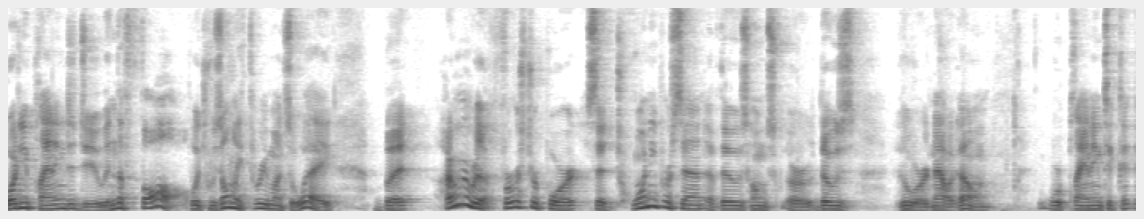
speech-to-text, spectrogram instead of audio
"What are you planning to do in the fall?" Which was only three months away, but I remember the first report said 20% of those homes or those who are now at home were planning to co-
